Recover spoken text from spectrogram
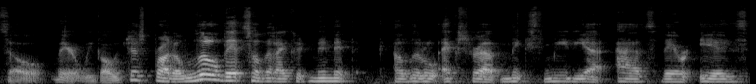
So there we go. Just brought a little bit so that I could mimic a little extra mixed media as there is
